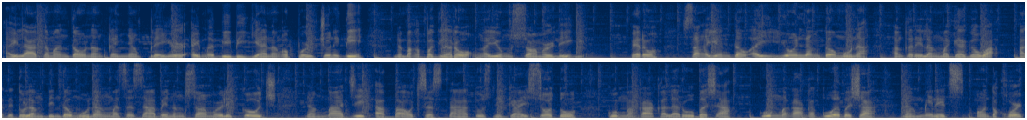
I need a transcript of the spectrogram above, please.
ay lahat naman daw ng kanyang player ay mabibigyan ng opportunity na makapaglaro ngayong Summer League. Pero sa ngayon daw ay yun lang daw muna ang kanilang magagawa at ito lang din daw muna ang masasabi ng Summer League coach ng Magic about sa status ni Guy Soto kung makakalaro ba siya, kung makakakuha ba siya ng minutes on the court.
